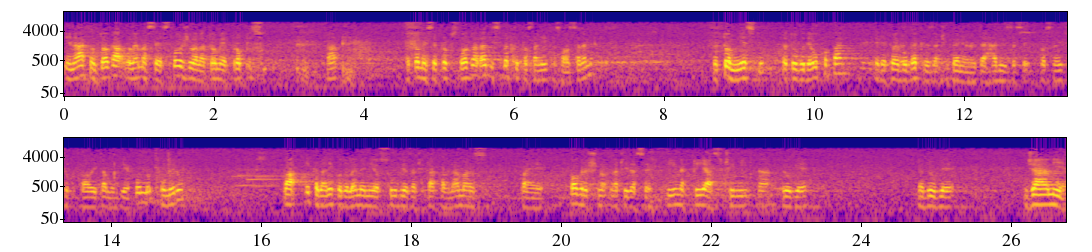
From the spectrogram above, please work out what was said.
I nakon toga ulema se je složila na tome propisu. A? Na tome se propis složila radi smrti poslanika sa osadame. Na tom mjestu, da to bude ukopan, jer je to je Bubekre, znači prenio taj hadis da se poslanici ukopavaju tamo gdje umiru. Pa nikada niko do leme nije osudio, znači takav namaz, pa je pogrešno, znači da se time prijas čini na druge na druge džamije.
